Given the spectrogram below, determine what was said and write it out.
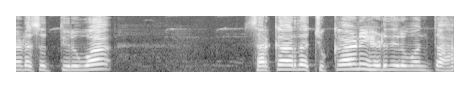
ನಡೆಸುತ್ತಿರುವ ಸರ್ಕಾರದ ಚುಕ್ಕಾಣಿ ಹಿಡಿದಿರುವಂತಹ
